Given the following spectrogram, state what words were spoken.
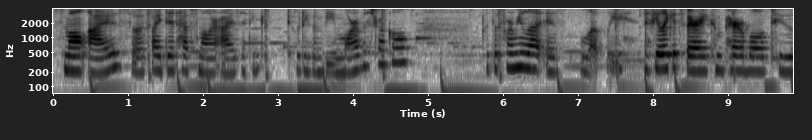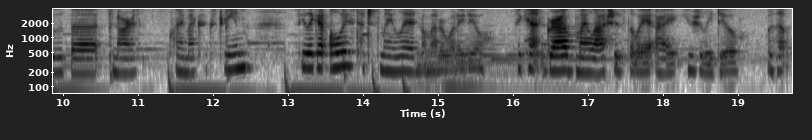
small eyes. So if I did have smaller eyes, I think it would even be more of a struggle. but the formula is lovely. I feel like it's very comparable to the NARS Climax Extreme. See, like it always touches my lid no matter what I do. I can't grab my lashes the way I usually do without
